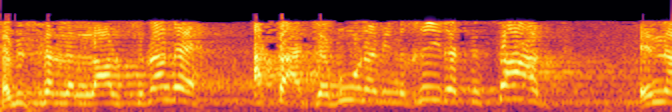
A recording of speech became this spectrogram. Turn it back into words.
நபிசல்லால் சொன்னாங்க அத்தா ஜபூனின் கீரத்து சாத்? என்ன?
